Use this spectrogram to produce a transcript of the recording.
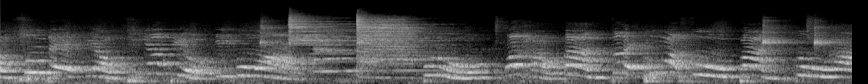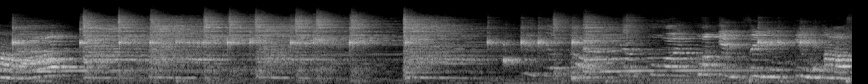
有出的有听到伊我，不如我好等这来看书办事啊。你就靠你的官，我见自己阿。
